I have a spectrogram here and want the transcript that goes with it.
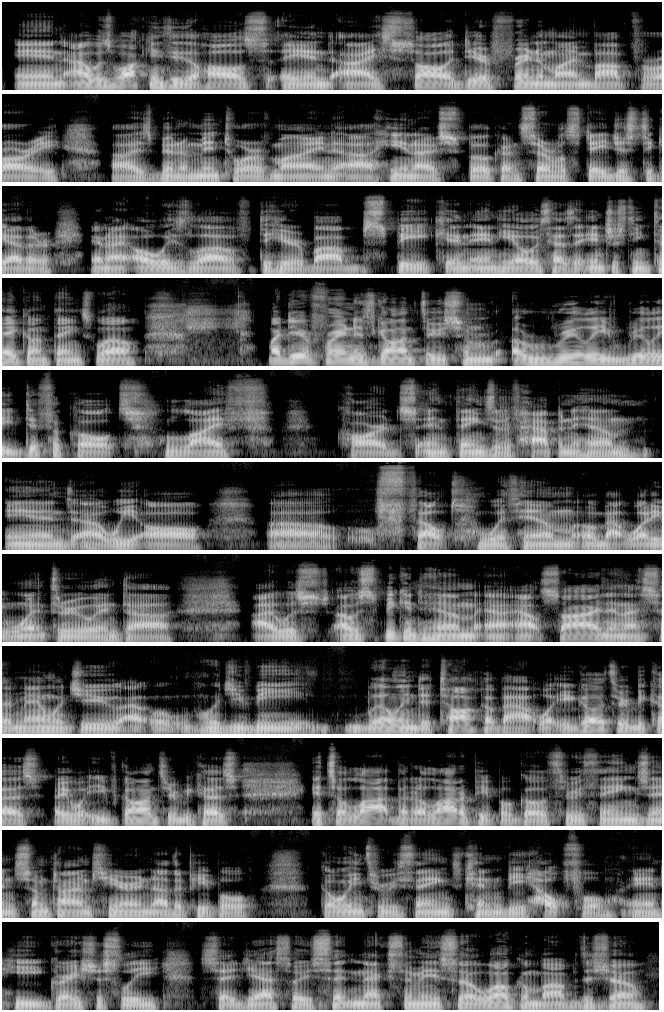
And I was walking through the halls, and I saw a dear friend of mine, Bob Ferrari uh, has been a mentor of mine. Uh, he and I have spoke on several stages together, and I always love to hear Bob speak, and, and he always has an interesting take on things. Well, my dear friend has gone through some a really, really difficult life cards and things that have happened to him, and uh, we all uh, felt with him about what he went through. And uh, I was I was speaking to him outside, and I said, "Man, would you uh, would you be willing to talk about what you go through because what you've gone through? Because it's a lot, but a lot of people go through things, and sometimes hearing other people." going through things can be helpful. And he graciously said yes. So he's sitting next to me. So welcome bob to the show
